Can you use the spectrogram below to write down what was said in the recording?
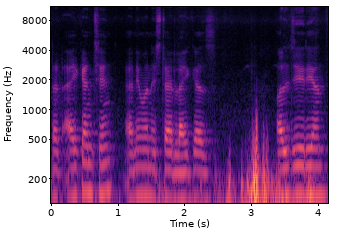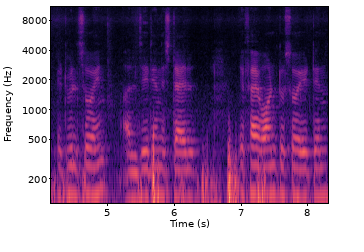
that I can change anyone style like as Algerian it will show in Algerian style. If I want to show it in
